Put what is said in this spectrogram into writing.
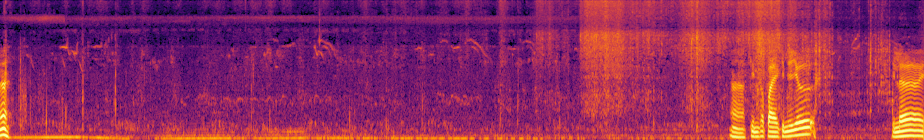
มาอ่า กินเข้าไปกินเยอะๆ กินเลย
